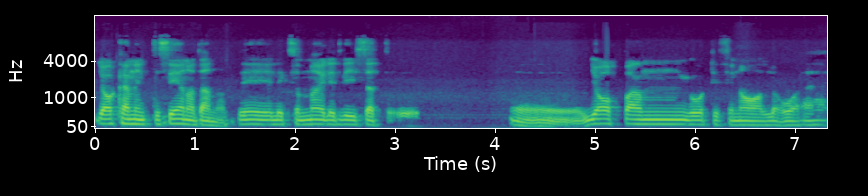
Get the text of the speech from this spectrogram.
jag kan inte se något annat. Det är liksom möjligtvis att eh, Japan går till final och är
